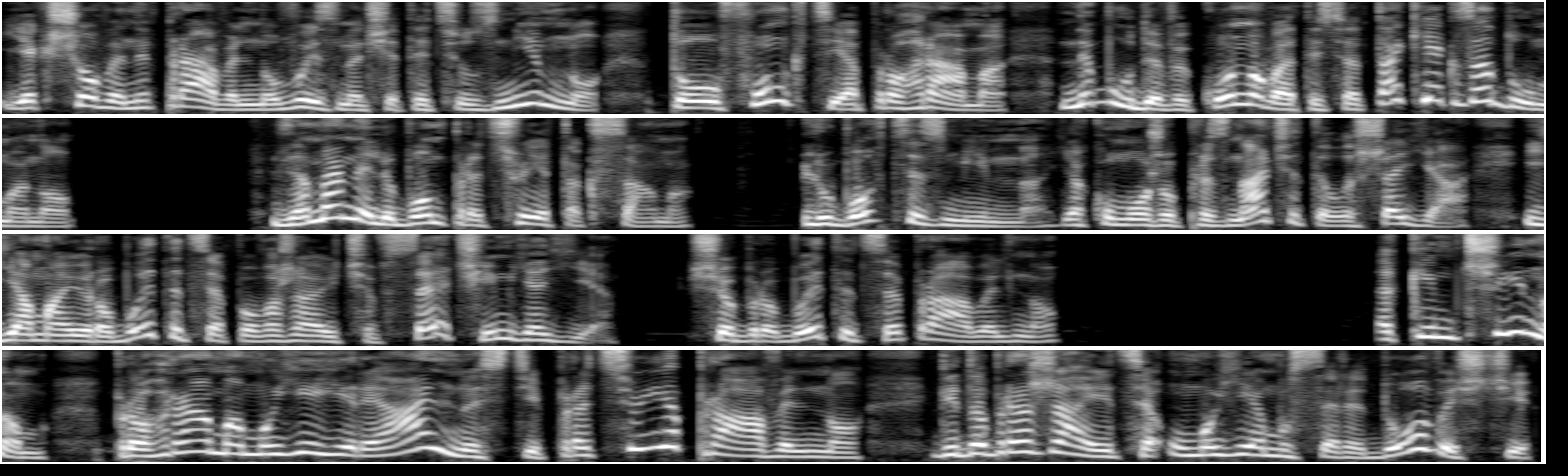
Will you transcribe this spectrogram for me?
якщо ви неправильно визначите цю змінну, то функція програма не буде виконуватися так, як задумано. Для мене любов працює так само. Любов це змінна, яку можу призначити лише я, і я маю робити це, поважаючи все, чим я є, щоб робити це правильно. Таким чином, програма моєї реальності працює правильно, відображається у моєму середовищі,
